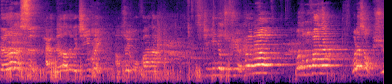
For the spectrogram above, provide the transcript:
得了势，还要得到这个机会，好，所以我发它，轻轻就出去了，看到没有？我怎么发的？我的手咻，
